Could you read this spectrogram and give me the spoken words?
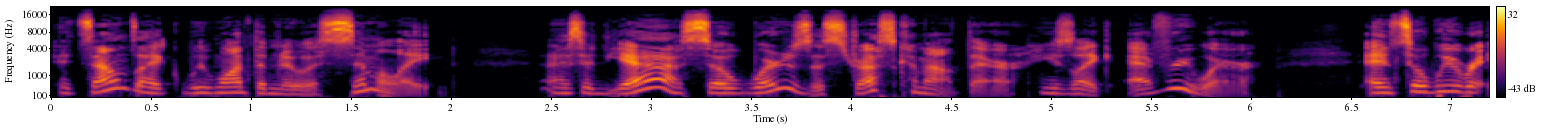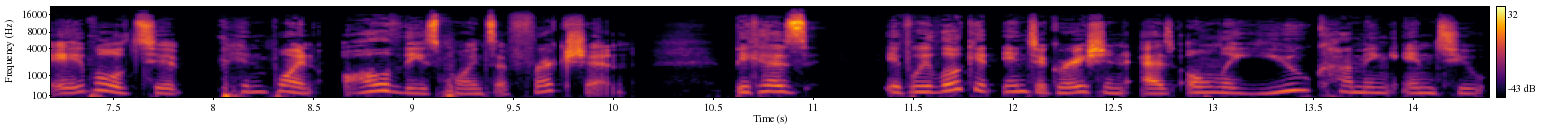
It sounds like we want them to assimilate. And I said, Yeah, so where does the stress come out there? He's like, Everywhere. And so we were able to pinpoint all of these points of friction because if we look at integration as only you coming into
